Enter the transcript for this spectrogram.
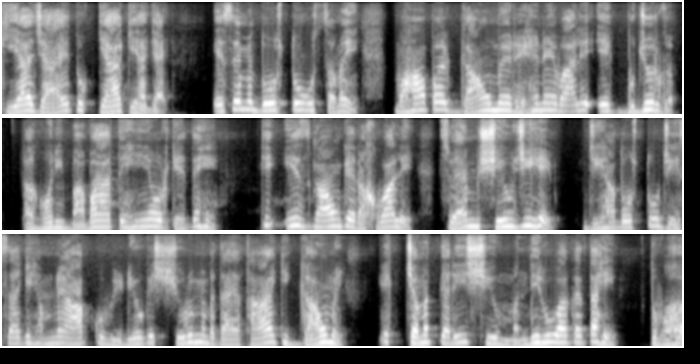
किया जाए तो क्या किया जाए। ऐसे में दोस्तों, उस समय वहाँ पर गाँव में रहने वाले एक बुज़ुर्ग अघोरी बाबा आते हैं और कहते हैं कि इस गाँव के रखवाले स्वयं शिव जी है। जी हाँ दोस्तों, जैसा कि हमने आपको वीडियो के शुरू में बताया था कि गाँव में एक चमत्कारी शिव मंदिर हुआ करता है। तो वह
